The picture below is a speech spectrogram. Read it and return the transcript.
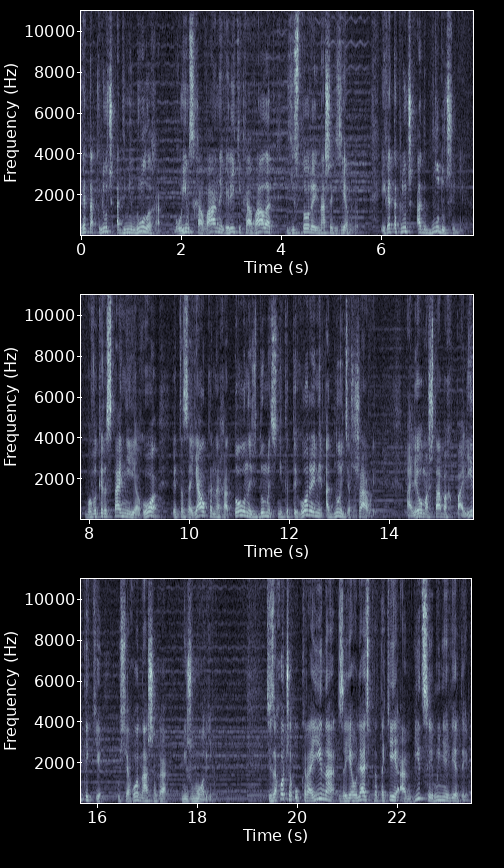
гэта ключ ад мінулага, бо ў ім схаваны вялікі кавалак гісторыі нашых земляў. І гэта ключ ад будучыні, бо выкарыстанне яго гэта заяўка на гатоўнасць думаць не катэгорыямі адной дзяржавы, але ў маштабах палітыкі усяго нашага міжмор'я. Ці захоча Украіна заяўляць пра такія амбіцыі мы не ведаем.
